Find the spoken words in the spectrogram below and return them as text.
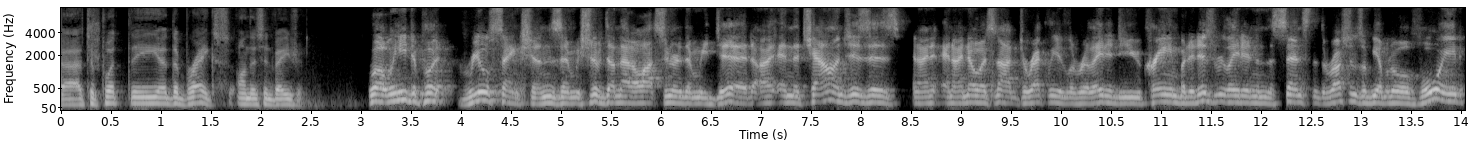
uh, to put the uh, the brakes on this invasion? Well, we need to put real sanctions, and we should have done that a lot sooner than we did. Uh, and the challenge is, is, and I and I know it's not directly related to Ukraine, but it is related in the sense that the Russians will be able to avoid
